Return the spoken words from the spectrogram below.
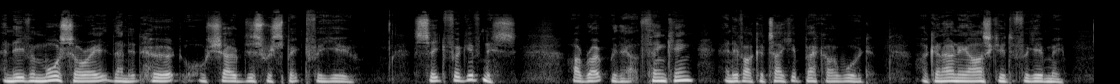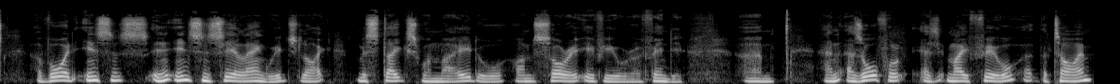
and even more sorry than it hurt or showed disrespect for you. Seek forgiveness. I wrote without thinking, and if I could take it back, I would. I can only ask you to forgive me. Avoid insincere language like mistakes were made or I'm sorry if you were offended. Um, and as awful as it may feel at the time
